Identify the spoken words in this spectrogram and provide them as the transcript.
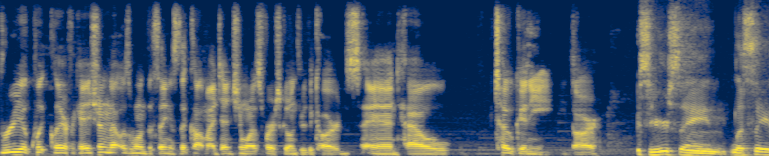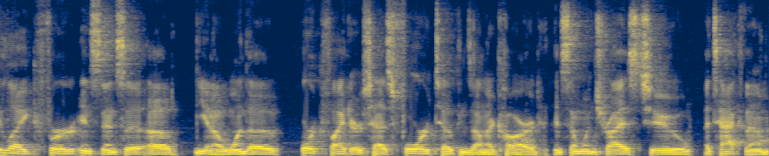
real quick clarification. That was one of the things that caught my attention when I was first going through the cards and how tokeny are. So you're saying, let's say, like for instance, a, a, you know one of the orc fighters has four tokens on their card, and someone tries to attack them.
